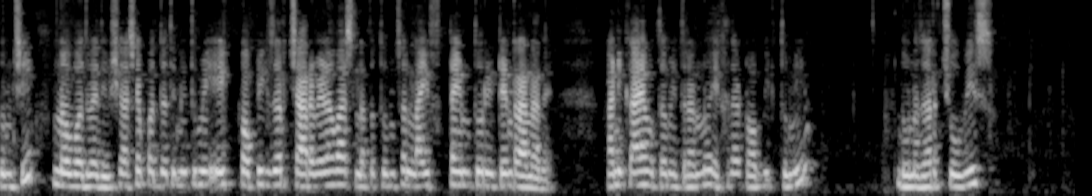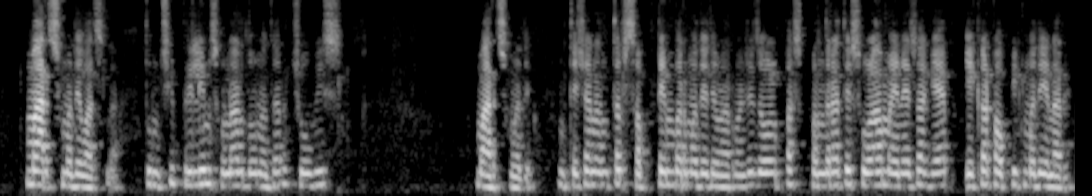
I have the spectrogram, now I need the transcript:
तुमची नव्वदव्या दिवशी. अशा पद्धतीने तुम्ही एक टॉपिक जर चार वेळा वाचला तर तुमचा लाईफ टाईम तो रिटेन राहणार आहे. आणि काय होतं मित्रांनो एखादा टॉपिक तुम्ही दोन हजार चोवीस मार्च मध्ये वाचला. तुमची प्रिलिम्स होणार दोन हजार चोवीस मार्च मध्ये त्याच्यानंतर सप्टेंबरमध्ये देणार म्हणजे जवळपास पंधरा ते सोळा महिन्याचा गॅप एका टॉपिकमध्ये येणार आहे.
